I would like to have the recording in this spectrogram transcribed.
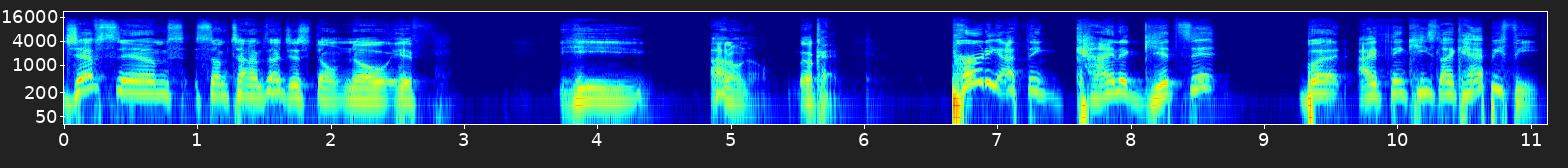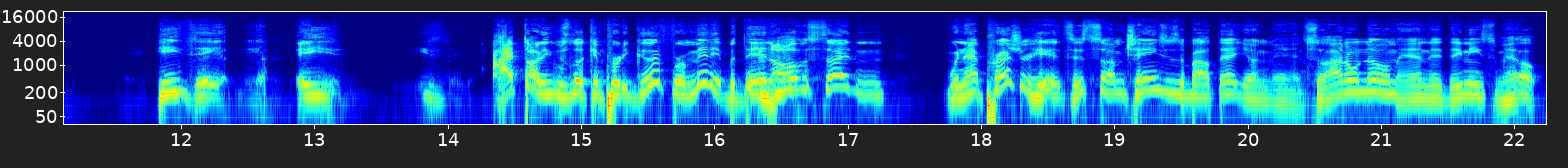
Jeff sims sometimes i just don't know if he i don't know. Okay. Purdy i think kind of gets it but i think he's like happy feet. He's he, he, he's, i thought he was looking pretty good for a minute but then all of a sudden when that pressure hits it's something changes about that young man. So i don't know man. They, they need some help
